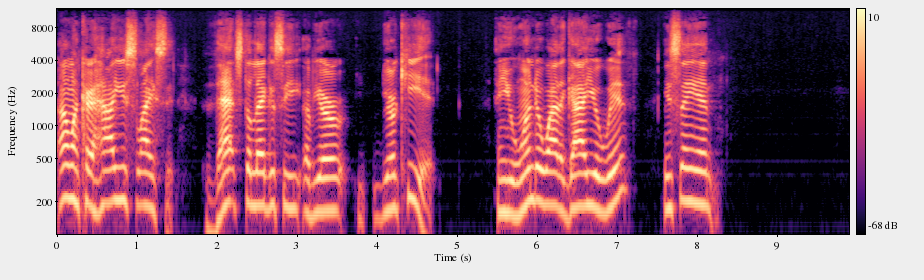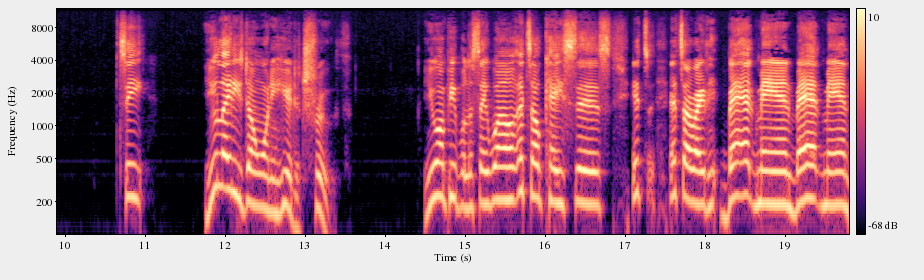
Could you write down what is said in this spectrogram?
I don't care how you slice it. That's the legacy of your your kid. And you wonder why the guy you're with is saying, see, you ladies don't want to hear the truth. You want people to say, "Well, it's okay, sis. It's it's all right. Bad man, bad man.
